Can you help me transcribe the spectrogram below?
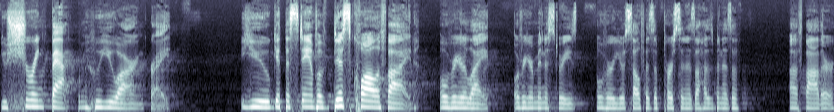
You shrink back from who you are in Christ you get the stamp of disqualified. over your life, over your ministries, over yourself as a person, as a husband, as a, a father,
